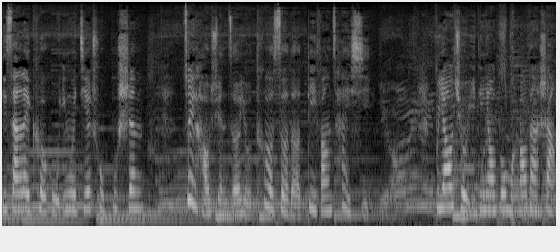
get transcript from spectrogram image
第三类客户因为接触不深，最好选择有特色的地方菜系，不要求一定要多么高大上。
